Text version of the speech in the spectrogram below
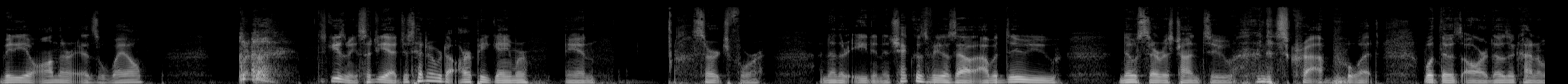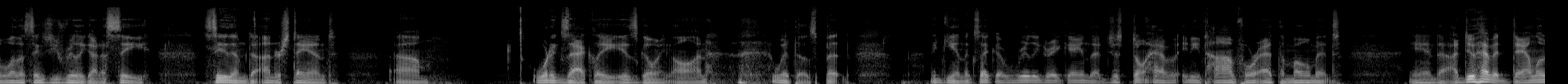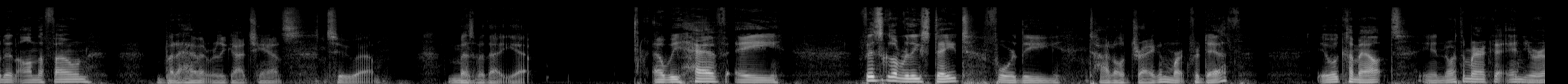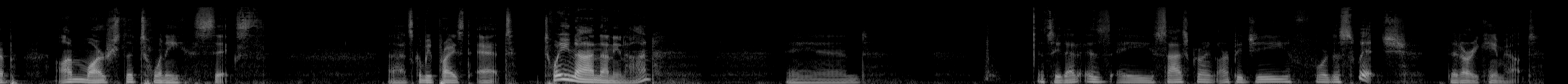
video on there as well. Excuse me. So yeah, just head over to RPGamer and search for another Eden and check those videos out. I would do you no service trying to describe what what those are. Those are kind of one of those things you've really got to see see them to understand um, what exactly is going on with those. But again, looks like a really great game that just don't have any time for at the moment. And uh, I do have it downloaded on the phone, but I haven't really got a chance to um, mess with that yet. Uh, we have a physical release date for the title Dragon Mark for Death. It will come out in North America and Europe on March the 26th. Uh, it's going to be priced at twenty nine ninety nine, and let's see, that is a size growing RPG for the Switch that already came out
